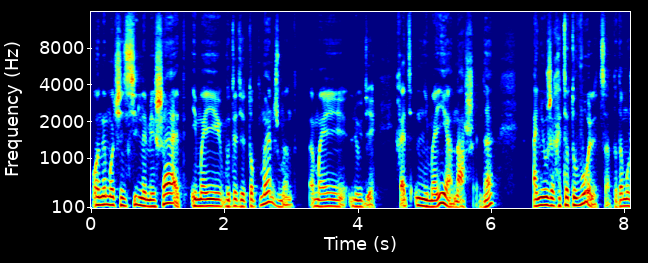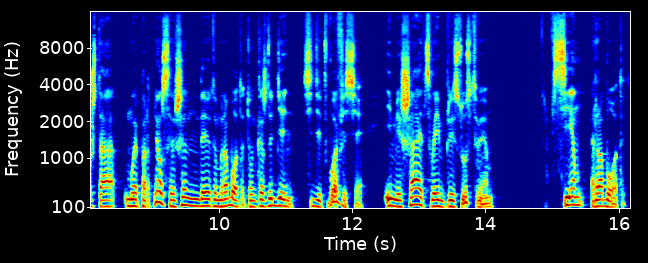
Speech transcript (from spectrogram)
он им очень сильно мешает, и мои вот эти топ-менеджмент, мои люди, хотя не мои, а наши, да, они уже хотят уволиться, потому что мой партнер совершенно не дает им работать. Он каждый день сидит в офисе и мешает своим присутствием всем работать.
